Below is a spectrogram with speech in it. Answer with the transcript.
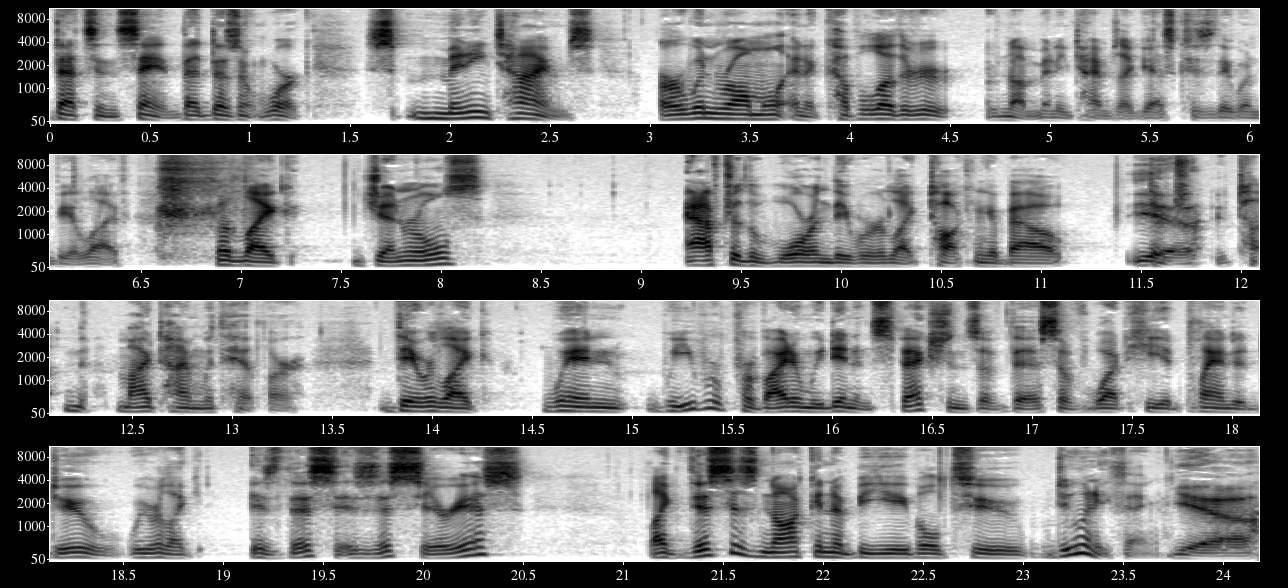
that's insane. That doesn't work. Many times, Erwin Rommel and a couple other, not many times, I guess, because they wouldn't be alive, but like generals after the war, and they were like talking about Yeah. t- my time with Hitler. They were like, when we were providing, we did inspections of this, of what he had planned to do. We were like, is this is this serious? Like this is not going to be able to do anything. Yeah.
